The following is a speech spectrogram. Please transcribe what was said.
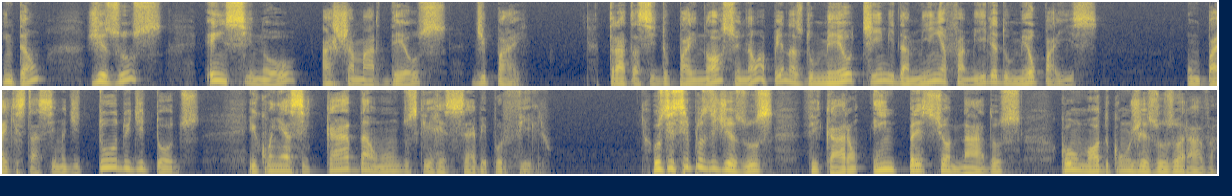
Então, Jesus ensinou a chamar Deus de Pai. Trata-se do Pai Nosso e não apenas do meu time, da minha família, do meu país um Pai que está acima de tudo e de todos e conhece cada um dos que recebe por filho. Os discípulos de Jesus ficaram impressionados com o modo como Jesus orava.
